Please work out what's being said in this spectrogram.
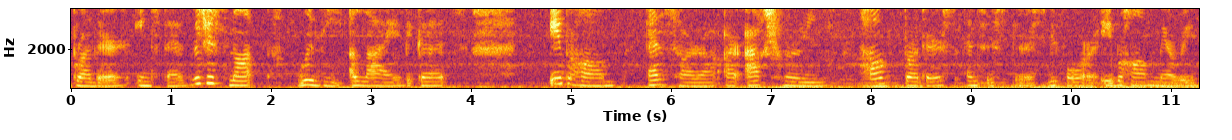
brother instead, which is not really a lie because Abraham and Sarah are actually half brothers and sisters before Abraham married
